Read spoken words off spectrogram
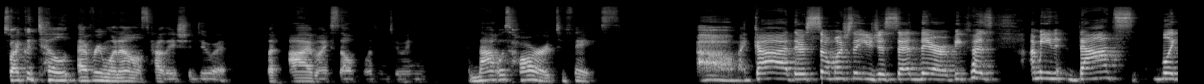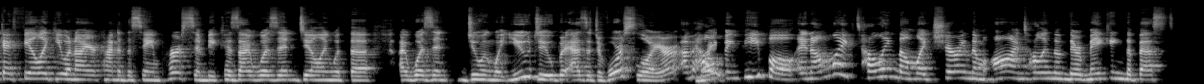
So I could tell everyone else how they should do it, but I myself wasn't doing it. And that was hard to face. Oh my God, there's so much that you just said there because I mean, that's like, I feel like you and I are kind of the same person because I wasn't dealing with the, I wasn't doing what you do, but as a divorce lawyer, I'm helping right. people and I'm like telling them, like cheering them on, telling them they're making the best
